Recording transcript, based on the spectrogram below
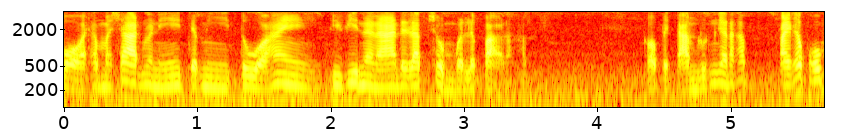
บ่อธรรมชาติวันนี้จะมีตัวให้พี่ๆนานาได้รับชมกันหรือเปล่านะครับ ก็ไปตามลุ้นกันนะครับ ไปครับผม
